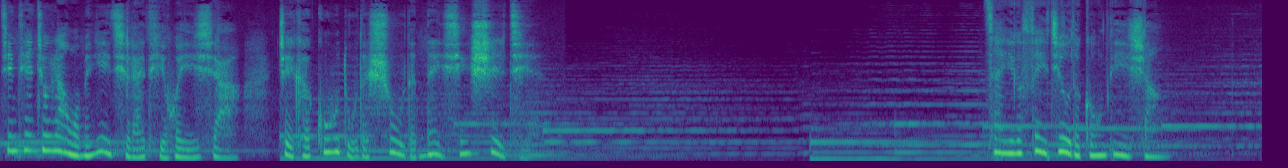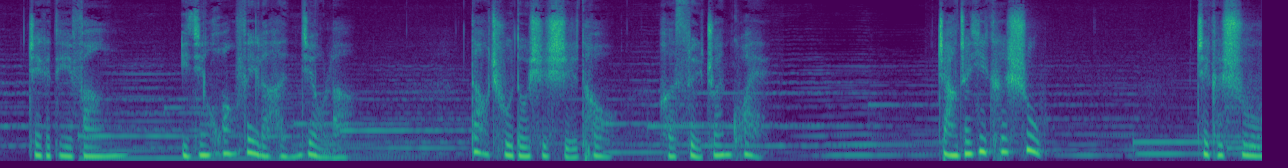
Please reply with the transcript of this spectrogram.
今天就让我们一起来体会一下这棵孤独的树的内心世界。在一个废旧的工地上，这个地方已经荒废了很久了，到处都是石头和碎砖块，长着一棵树。这棵树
